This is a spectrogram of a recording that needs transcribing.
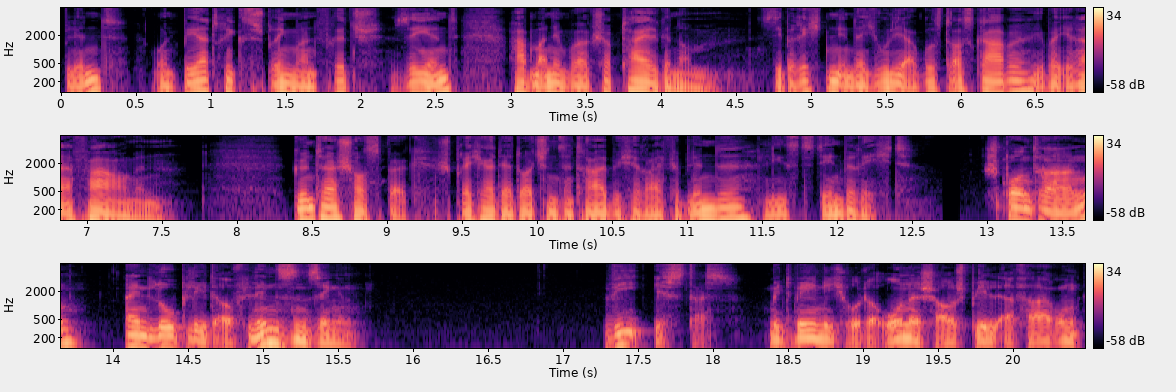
blind, und Beatrix Springmann-Fritsch, sehend, haben an dem Workshop teilgenommen. Sie berichten in der Juli-August-Ausgabe über ihre Erfahrungen. Günter Schossböck, Sprecher der Deutschen Zentralbücherei für Blinde, liest den Bericht. Spontan ein Loblied auf Linsen singen. Wie ist das, mit wenig oder ohne Schauspielerfahrung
